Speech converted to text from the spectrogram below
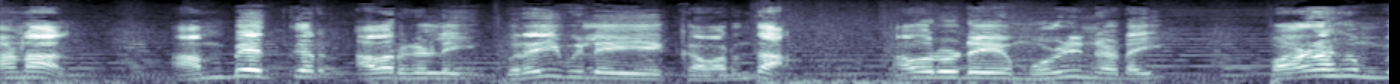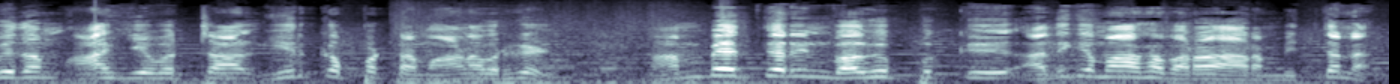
ஆனால் அம்பேத்கர் அவர்களை விரைவிலேயே கவர்ந்தார். அவருடைய மொழிநடை பழகும் விதம் ஆகியவற்றால் ஈர்க்கப்பட்ட மாணவர்கள் அம்பேத்கரின் வகுப்புக்கு அதிகமாக வர ஆரம்பித்தனர்.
